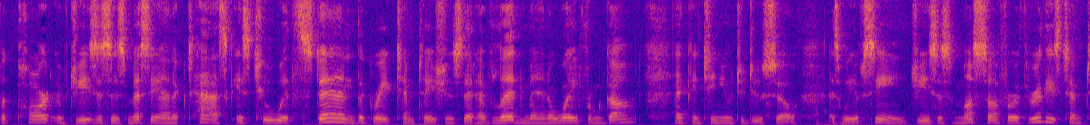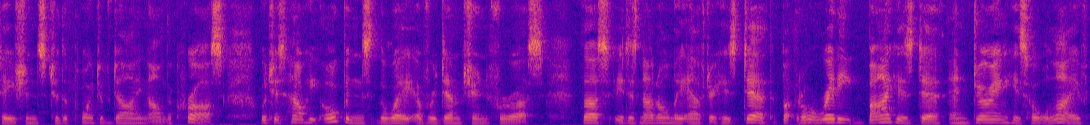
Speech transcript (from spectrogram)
But part of Jesus' messianic task is to withstand the great temptations that have led man away from God and continue to do so. As we have seen, Jesus must suffer through these temptations to the point of dying on the cross, which is how he opens the way of redemption for us. Thus, it is not only after his death, but already by his death and during his whole life,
